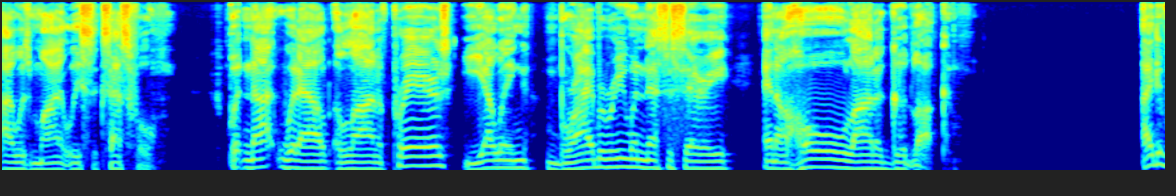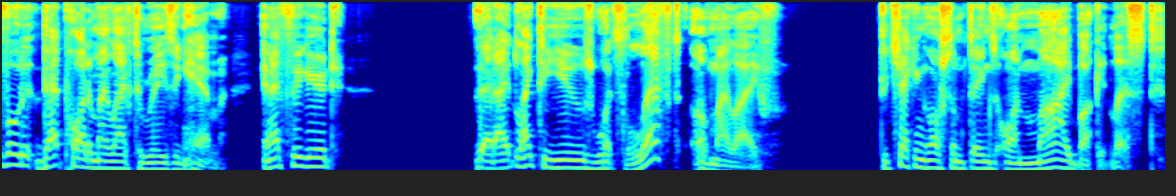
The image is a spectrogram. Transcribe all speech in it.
I was mildly successful, but not without a lot of prayers, yelling, bribery when necessary, and a whole lot of good luck. I devoted that part of my life to raising him, and I figured that I'd like to use what's left of my life to checking off some things on my bucket list.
